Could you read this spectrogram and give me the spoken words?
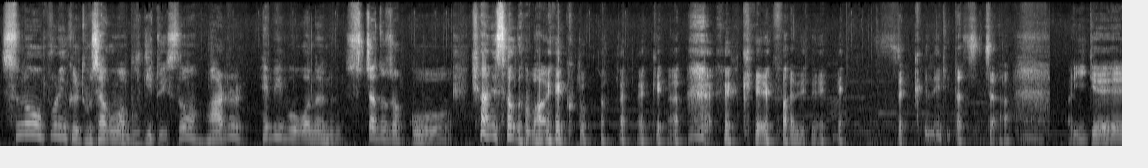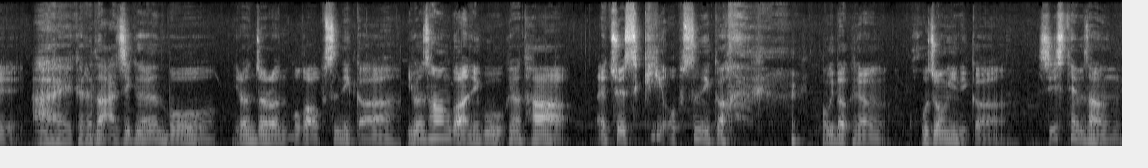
스노우 뿌링클 도자구마 무기도 있어? 화를? 헤비 보거는 숫자도 적고 편의성도 망했고 개판이네. 진짜 큰일이다 진짜. 아, 이게 아이 그래도 아직은 뭐 이런저런 뭐가 없으니까 이런 상황도 아니고 그냥 다 애초에 스킬이 없으니까 거기다 그냥 고정이니까 시스템상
